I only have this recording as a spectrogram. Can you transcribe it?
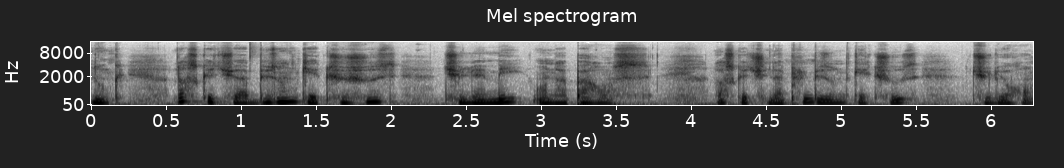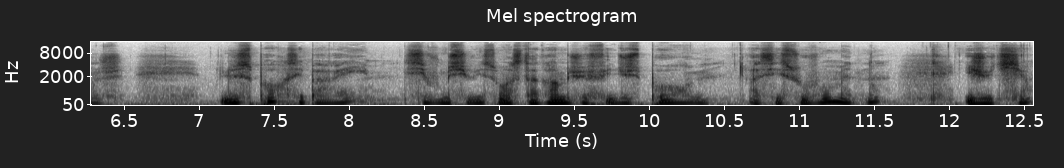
Donc, lorsque tu as besoin de quelque chose, tu le mets en apparence. Lorsque tu n'as plus besoin de quelque chose, tu le ranges. Le sport, c'est pareil. Si vous me suivez sur Instagram, je fais du sport euh, assez souvent maintenant et je tiens.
